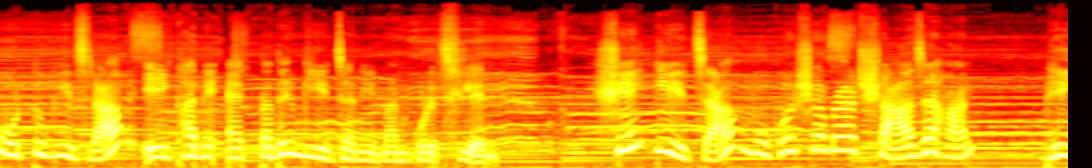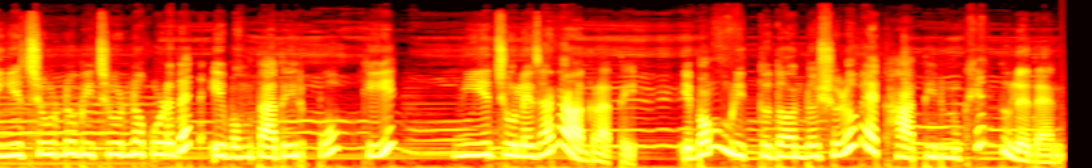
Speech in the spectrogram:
পর্তুগিজরা এইখানে এক তাদের গির্জা নির্মাণ করেছিলেন। সেই গির্জা মুঘল সম্রাট শাহজাহান ভেঙে চূর্ণ বিচূর্ণ করে দেন এবং তাদের পোপকে নিয়ে চলে যান আগ্রাতে এবং মৃত্যুদণ্ড স্বরূপ এক হাতির মুখে তুলে দেন।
